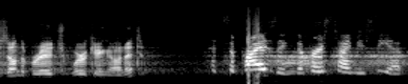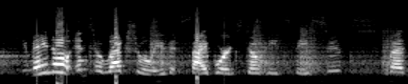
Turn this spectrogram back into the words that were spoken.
Corey's on the bridge, working on it. It's surprising the first time you see it. You may know intellectually that cyborgs don't need spacesuits, but.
